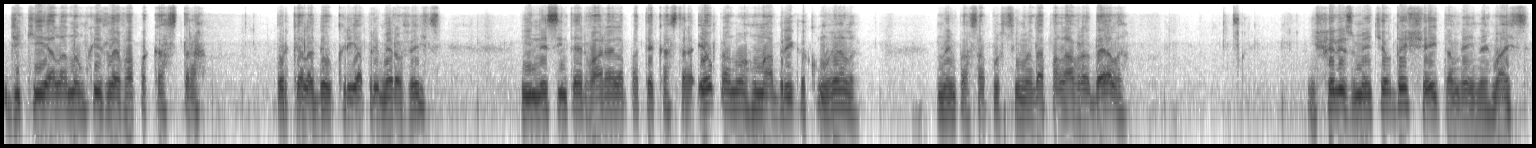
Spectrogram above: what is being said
de que ela não quis levar para castrar porque ela deu cria a primeira vez e nesse intervalo ela para ter castrar. Eu, para não arrumar briga com ela, nem passar por cima da palavra dela, infelizmente eu deixei também, né? Mas.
